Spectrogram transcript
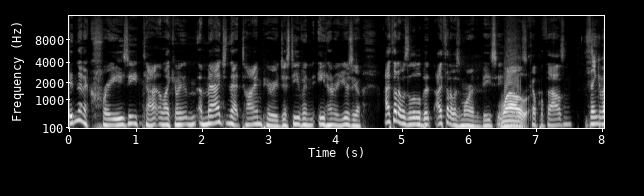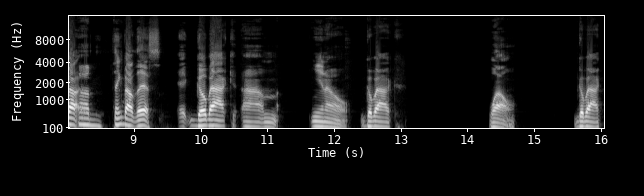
Isn't that a crazy time? Like, I mean, imagine that time period, just even 800 years ago. I thought it was a little bit. I thought it was more in the BC. I thought it Well- was a couple thousand. think about Um, think about this. It, go back, um, you know, go back Well, go back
